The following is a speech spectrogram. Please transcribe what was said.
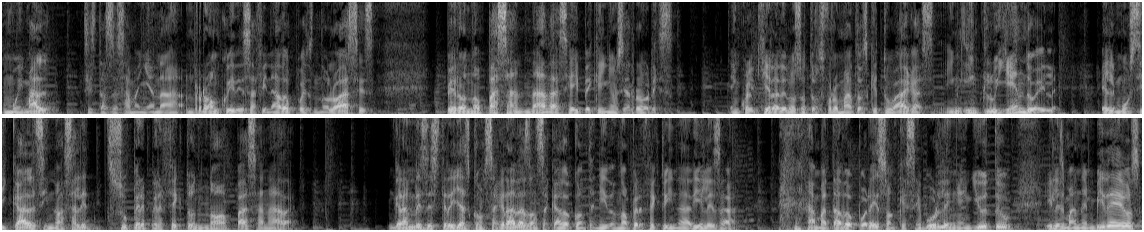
muy mal. Si estás de esa mañana ronco y desafinado, pues no lo haces. Pero no pasa nada si hay pequeños errores. En cualquiera de los otros formatos que tú hagas, incluyendo el, el musical, si no sale súper perfecto, no pasa nada. Grandes estrellas consagradas han sacado contenido no perfecto y nadie les ha, ha matado por eso, aunque se burlen en YouTube y les manden videos,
